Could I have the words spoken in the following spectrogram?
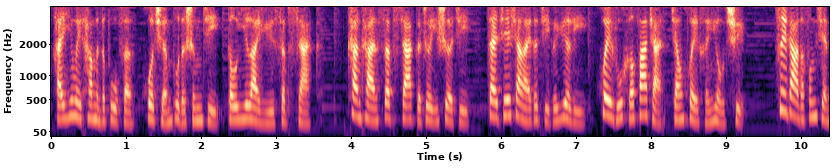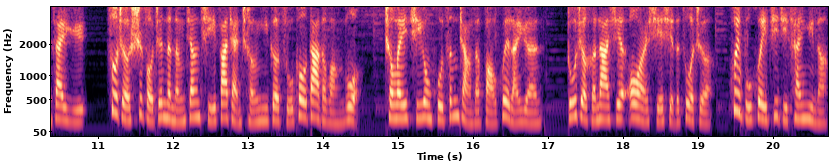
还因为他们的部分或全部的生计都依赖于 Substack。看看 Substack 的这一设计，在接下来的几个月里会如何发展，将会很有趣。最大的风险在于。作者是否真的能将其发展成一个足够大的网络，成为其用户增长的宝贵来源？读者和那些偶尔写写的作者会不会积极参与呢？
